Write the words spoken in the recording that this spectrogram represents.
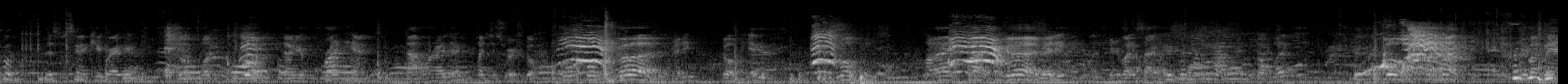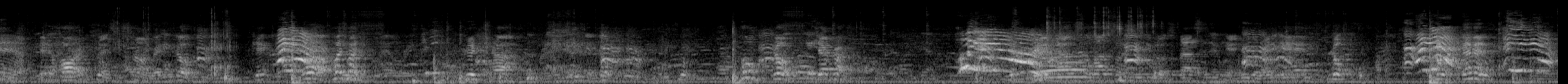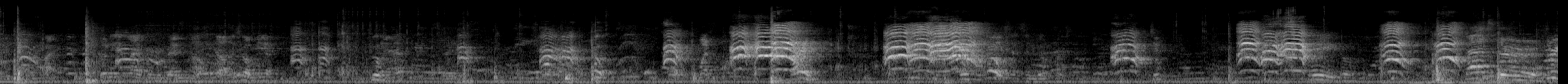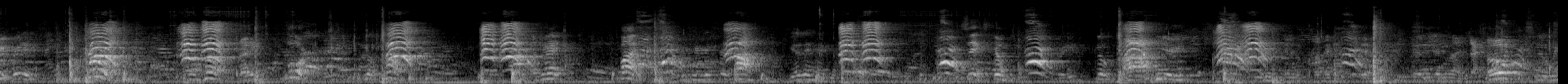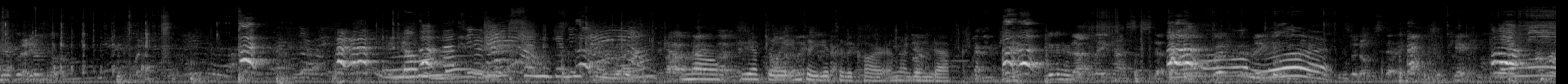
Go. This one's gonna kick right here. So one. Now your front hand, that one right there, punches first. Go. Good. Ready? Go. Kick. Boom. Punch, punch. Good. Ready? Turn your body sideways. Go flip. Boom. Punch, punch. Bam. Hit it hard. Nice and strong. Ready? Go. Kick. Oh, punch, punch. Good job. Ready? Do it again. Go. Boom. Go. Jab drop. Oh, Good. Now it's the last one. You go as fast as you can. You go. Ready? And Oh. No, we have to first go. Mama, can you give me some now? No, we have to wait until you get to the car. I'm not going back. The other hand. That leg has to step. Oh, Lord. So don't step. So kick. Give me. Mama.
